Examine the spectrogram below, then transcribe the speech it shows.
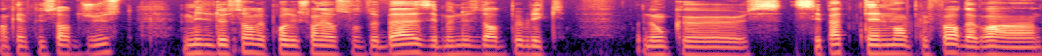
en quelque sorte, juste 1200 de production des ressources de base et bonus d'ordre public. Donc euh, c'est pas tellement plus fort d'avoir un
